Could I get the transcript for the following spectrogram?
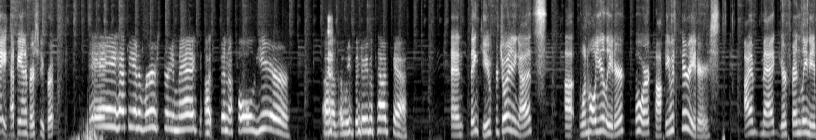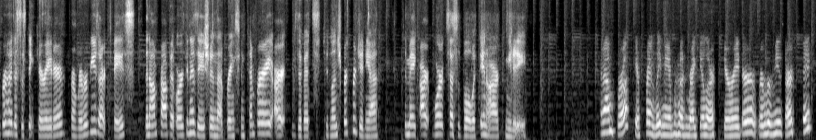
Hey, happy anniversary, Brooke. Hey, happy anniversary, Meg. Uh, it's been a whole year uh, that we've been doing the podcast. And thank you for joining us uh, one whole year later for Coffee with Curators. I'm Meg, your friendly neighborhood assistant curator from Riverviews Art Space, the nonprofit organization that brings contemporary art exhibits to Lynchburg, Virginia to make art more accessible within our community. And I'm Brooke, your friendly neighborhood regular curator at Riverviews Art Space.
